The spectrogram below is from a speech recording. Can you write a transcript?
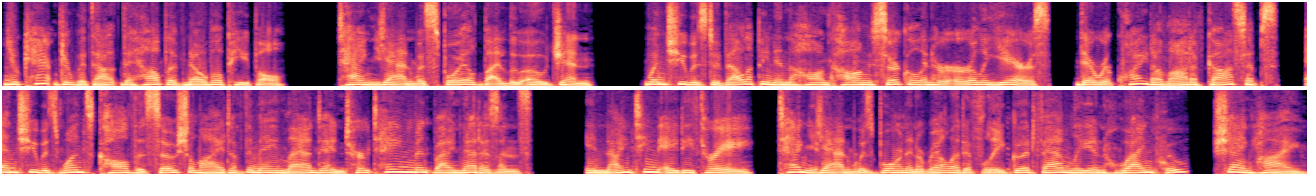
you can't do without the help of noble people. Tang Yan was spoiled by Luo Jin. When she was developing in the Hong Kong circle in her early years, there were quite a lot of gossips, and she was once called the socialite of the mainland entertainment by netizens. In 1983, Tang Yan was born in a relatively good family in Huangpu, Shanghai.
